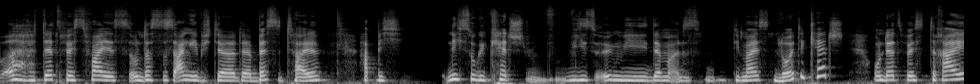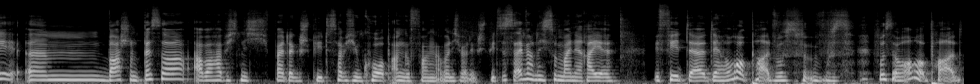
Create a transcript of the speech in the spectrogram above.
Ah, Dead Space 2 ist, und das ist angeblich der, der beste Teil, hat mich nicht so gecatcht, wie es irgendwie der, das, die meisten Leute catcht. Und Dead Space 3 ähm, war schon besser, aber habe ich nicht weitergespielt. Das habe ich im Koop angefangen, aber nicht weitergespielt. Das ist einfach nicht so meine Reihe. Mir fehlt der, der Horrorpart. Wo ist, wo, ist, wo ist der Horrorpart?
